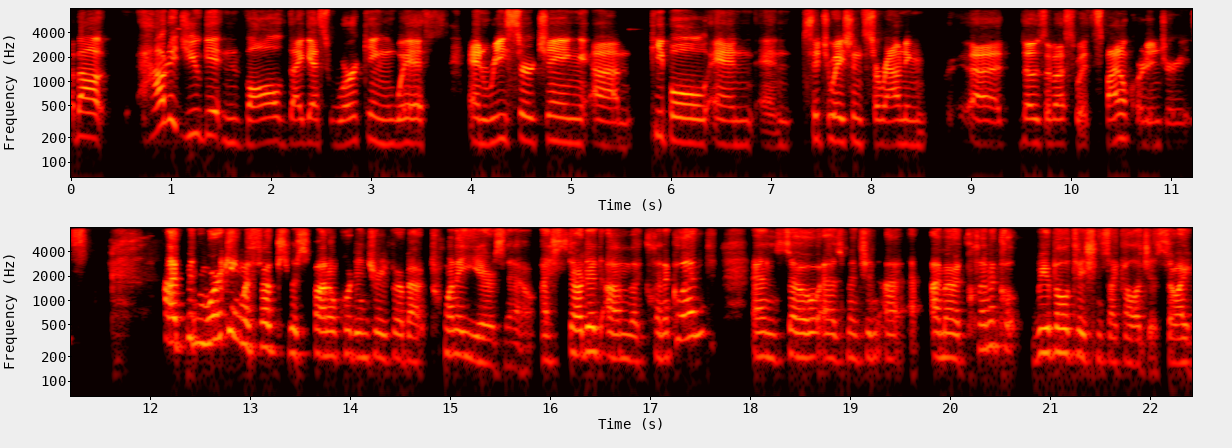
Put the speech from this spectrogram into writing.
about how did you get involved? I guess working with and researching um, people and and situations surrounding uh, those of us with spinal cord injuries. I've been working with folks with spinal cord injury for about 20 years now. I started on the clinical end. And so, as mentioned, I, am a clinical rehabilitation psychologist. So, I,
